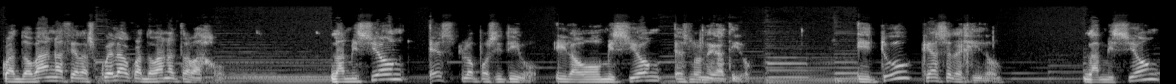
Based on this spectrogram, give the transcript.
cuando van hacia la escuela o cuando van al trabajo. La misión es lo positivo y la omisión es lo negativo. ¿Y tú qué has elegido? ¿La misión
